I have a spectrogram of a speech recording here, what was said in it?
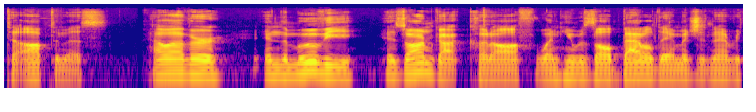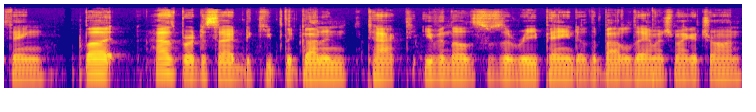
to Optimus. However, in the movie, his arm got cut off when he was all battle damaged and everything, but Hasbro decided to keep the gun intact even though this was a repaint of the battle damaged Megatron.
